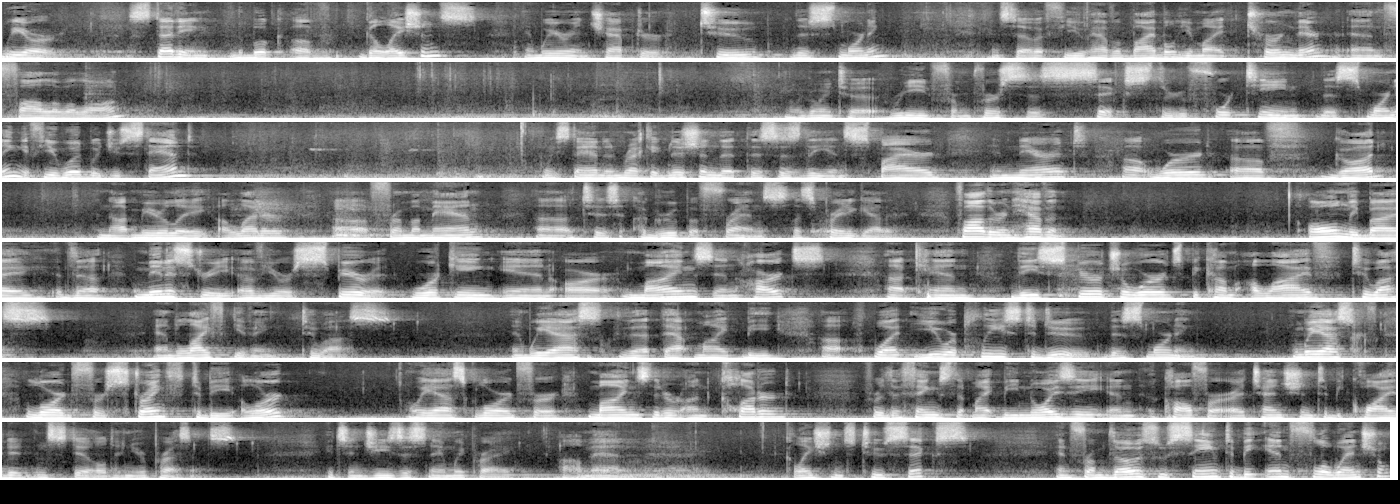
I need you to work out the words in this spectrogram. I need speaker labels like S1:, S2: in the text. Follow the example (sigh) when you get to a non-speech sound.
S1: We are studying the book of Galatians, and we are in chapter 2 this morning. And so, if you have a Bible, you might turn there and follow along. We're going to read from verses 6 through 14 this morning. If you would, would you stand? We stand in recognition that this is the inspired, inerrant uh, Word of God, not merely a letter uh, from a man uh, to a group of friends. Let's pray together. Father in heaven, only by the ministry of your Spirit working in our minds and hearts uh, can these spiritual words become alive to us and life giving to us. And we ask that that might be uh, what you are pleased to do this morning. And we ask, Lord, for strength to be alert. We ask, Lord, for minds that are uncluttered, for the things that might be noisy, and call for our attention to be quieted and stilled in your presence. It's in Jesus' name we pray. Amen. Amen. Galatians 2 6 and from those who seem to be influential.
